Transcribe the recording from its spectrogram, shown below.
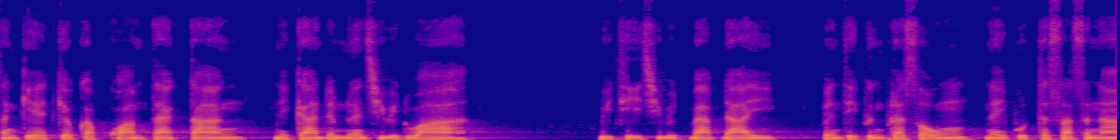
สังเกตเกี่ยวกับความแตกต่างในการดำเนินชีวิตว่า วิถีชีวิตแบบใดเป็นที่พึงประสงค์ในพุทธศาสนา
